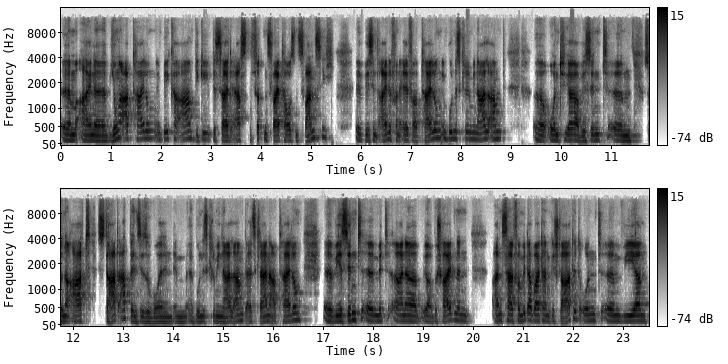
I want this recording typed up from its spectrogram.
Ähm, eine junge Abteilung im BKA, die gibt es seit 1.4.2020. Äh, wir sind eine von elf Abteilungen im Bundeskriminalamt. Äh, und ja, wir sind ähm, so eine Art Start-up, wenn Sie so wollen, im äh, Bundeskriminalamt als kleine Abteilung. Äh, wir sind mit einer ja, bescheidenen Anzahl von Mitarbeitern gestartet und ähm, wir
